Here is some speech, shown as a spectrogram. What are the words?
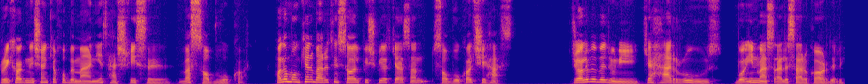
recognition که خب به معنی تشخیصه و subvocal. حالا ممکنه برات این سوال پیش بیاد که اصلا subvocal چی هست؟ جالبه بدونی که هر روز با این مسئله سر و کار داری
